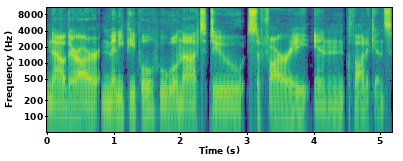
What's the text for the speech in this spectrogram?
Now there are many people who will not do Safari in claudicants.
